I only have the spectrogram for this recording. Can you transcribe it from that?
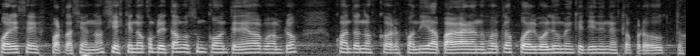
por esa exportación. ¿no? Si es que no completamos un contenedor, por ejemplo, cuánto nos correspondía pagar a nosotros por el volumen que tiene nuestro producto.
